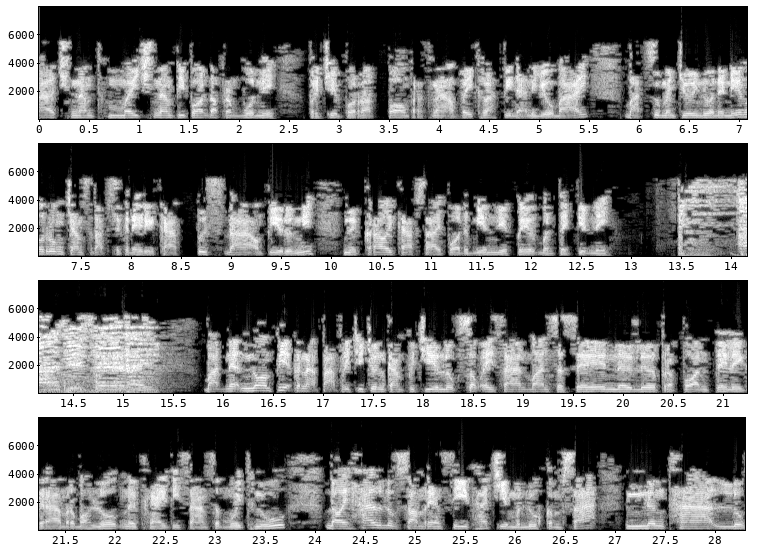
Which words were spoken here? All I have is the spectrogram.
តើឆ្នាំថ្មីឆ្នាំ2019នេះប្រជាពលរដ្ឋពងប្រាថ្នាអ្វីខ្លះពីអ្នកនយោបាយបាទសូមអញ្ជើញលោកអ្នកនាងរងចាំស្ដាប់សេចក្តីរាយការណ៍ពិស្ដារអំពីរឿងនេះនៅក្រោយការផ្សាយព័ត៌មាននាពេលបន្តិចទៀតនេះ បាទអ្នកនាំពាក្យគណៈបកប្រជាជនកម្ពុជាលោកសុកអេសានបានសរសេរនៅលើប្រព័ន្ធ Telegram របស់លោកនៅថ្ងៃទី31ធ្នូដោយហៅលោកសំរៀងស៊ីថាជាមនុស្សកំសាកនិងថាលោក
